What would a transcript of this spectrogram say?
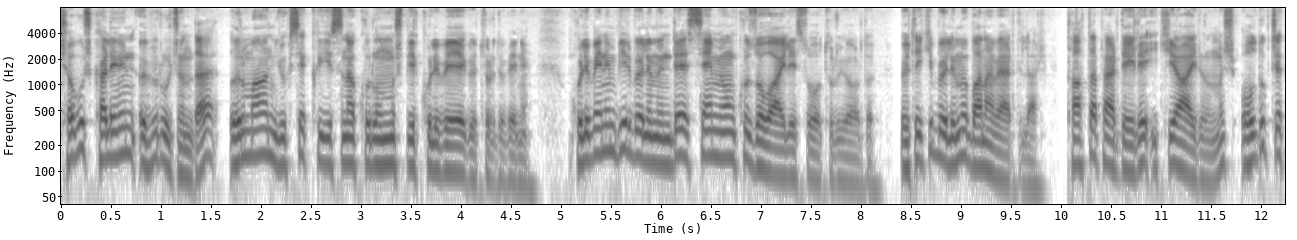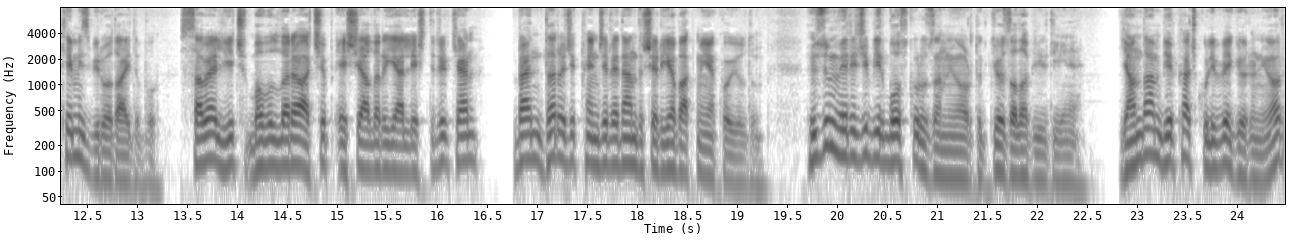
Çavuş kalenin öbür ucunda, ırmağın yüksek kıyısına kurulmuş bir kulübeye götürdü beni. Kulübenin bir bölümünde Semyon Kuzov ailesi oturuyordu. Öteki bölümü bana verdiler. Tahta perdeyle ikiye ayrılmış, oldukça temiz bir odaydı bu. Savelyiç bavulları açıp eşyaları yerleştirirken, ben daracık pencereden dışarıya bakmaya koyuldum. Hüzün verici bir bozkur uzanıyordu göz alabildiğine. Yandan birkaç kulübe görünüyor,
